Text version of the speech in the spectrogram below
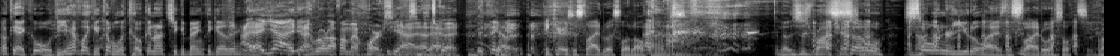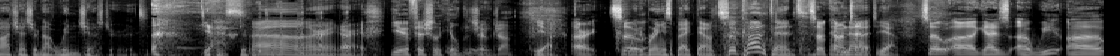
Okay, cool. Do you have like a couple of coconuts you could bang together? I, yeah, I, I rode off on my horse. Yeah, Yes, that's exactly. good. Good thing. He carries a slide whistle at all times. No, this is Rochester. So so underutilized the slide whistle. It's Rochester, not Winchester. It's Yes. Ah, all right, all right. You officially killed the joke, John. Yeah. All right. So Way So to bring us back down. So content. So And not- content. yeah. So, uh, guys, uh, we uh,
